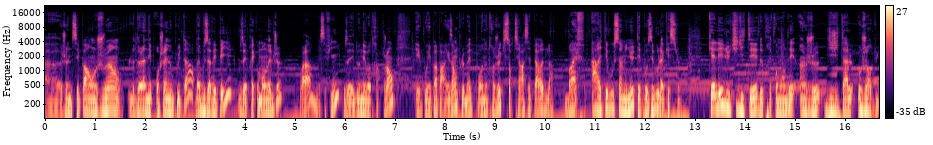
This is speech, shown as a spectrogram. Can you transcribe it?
euh, je ne sais pas, en juin de l'année prochaine ou plus tard, bah, vous avez payé, vous avez précommandé le jeu. Voilà, mais c'est fini, vous avez donné votre argent, et vous pouvez pas par exemple le mettre pour un autre jeu qui sortira cette période-là. Bref, arrêtez-vous 5 minutes et posez-vous la question. Quelle est l'utilité de précommander un jeu digital aujourd'hui?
